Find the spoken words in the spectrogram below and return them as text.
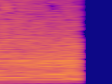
Yeah.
